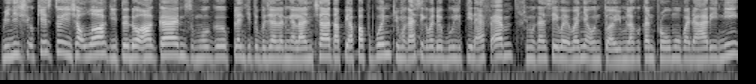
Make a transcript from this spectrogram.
Mini showcase tu insyaAllah kita doakan semoga plan kita berjalan dengan lancar. Tapi apa-apa pun terima kasih kepada Bulletin FM. Terima kasih banyak-banyak untuk Ayu melakukan promo pada hari ini.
